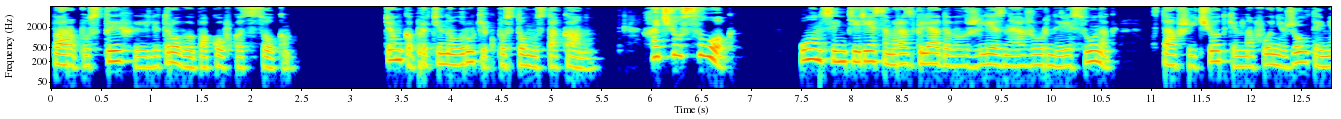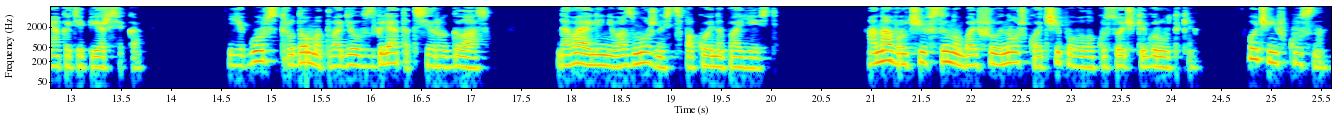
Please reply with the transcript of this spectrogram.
пара пустых и литровая упаковка с соком. Тёмка протянул руки к пустому стакану. «Хочу сок!» Он с интересом разглядывал железный ажурный рисунок, ставший четким на фоне желтой мякоти персика. Егор с трудом отводил взгляд от серых глаз, давая Лине возможность спокойно поесть. Она, вручив сыну большую ножку, отщипывала кусочки грудки. Очень вкусно.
